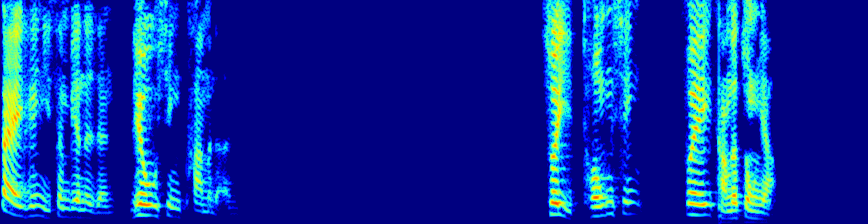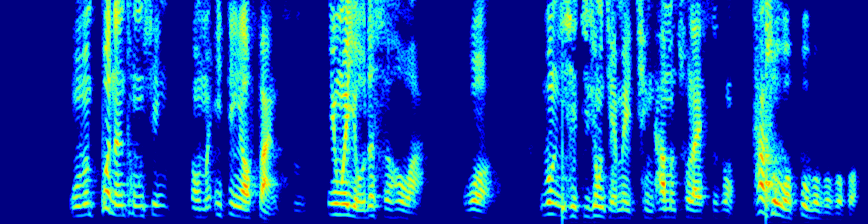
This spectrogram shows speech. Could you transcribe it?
带给你身边的人，留心他们的恩赐。所以同心非常的重要。我们不能同心，我们一定要反思，因为有的时候啊，我问一些弟兄姐妹，请他们出来侍奉，他说我不不不不不，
